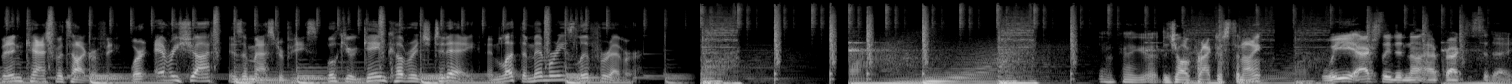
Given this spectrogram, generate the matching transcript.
Ben Cash Photography, where every shot is a masterpiece. Book your game coverage today and let the memories live forever. Okay, good. Did y'all have practice tonight? We actually did not have practice today.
